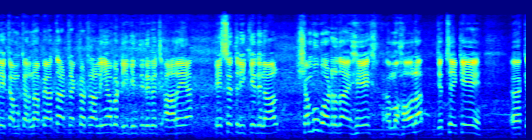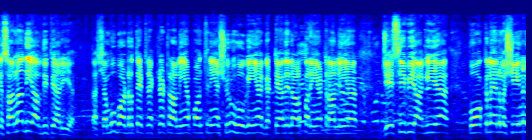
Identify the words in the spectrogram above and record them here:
ਇਹ ਕੰਮ ਕਰਨਾ ਪਿਆ, ਤਾਂ ਟਰੈਕਟਰ ਟਰਾਲੀਆਂ ਵੱਡੀ ਗਿਣਤੀ ਦੇ ਵਿੱਚ ਆ ਰਹੇ ਆ। ਇਸੇ ਤਰੀਕੇ ਦੇ ਨਾਲ ਸ਼ੰਭੂ ਬਾਰਡਰ ਦਾ ਇਹ ਮਾਹੌਲ ਆ, ਜਿੱਥੇ ਕਿ ਕਿਸਾਨਾਂ ਦੀ ਆਪਦੀ ਤਿਆਰੀ ਹੈ। ਤਾਂ ਸ਼ੰਭੂ ਬਾਰਡਰ ਤੇ ਟਰੈਕਟਰ ਟਰਾਲੀਆਂ ਪਹੁੰਚਣੀਆਂ ਸ਼ੁਰੂ ਹੋ ਗਈਆਂ। ਗੱਟਿਆਂ ਦੇ ਨਾਲ ਭਰੀਆਂ ਟਰਾਲੀਆਂ, ਜੀਸੀਬੀ ਆ ਗਈ ਹੈ ਪੋਕਲੇਨ ਮਸ਼ੀਨ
